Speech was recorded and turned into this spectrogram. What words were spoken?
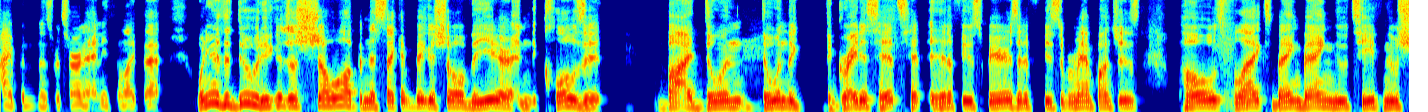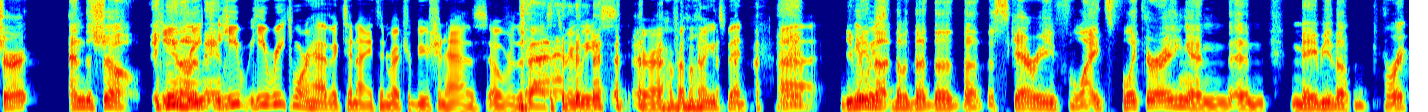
hyping his return or anything like that. When you're the dude, you could just show up in the second biggest show of the year and close it by doing doing the the greatest hits, hit, hit a few spears, hit a few Superman punches, pose, flex, bang, bang, new teeth, new shirt, end the show. he You know what I wreaked, mean? he he wreaked more havoc tonight than Retribution has over the past three weeks or however long it's been. Uh, You mean was- the, the, the the the scary lights flickering and and maybe the brick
